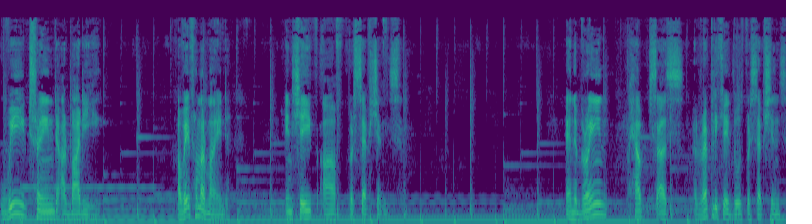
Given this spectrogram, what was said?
We trained our body away from our mind in shape of perceptions. And the brain helps us replicate those perceptions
